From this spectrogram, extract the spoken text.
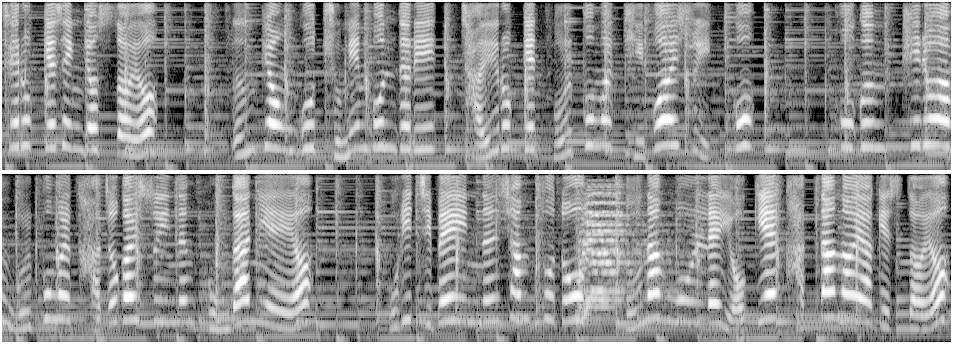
새롭게 생겼어요. 은평구 주민분들이 자유롭게 물품을 기부할 수 있고 혹은 필요한 물품을 가져갈 수 있는 공간이에요. 우리 집에 있는 샴푸도 누나 몰래 여기에 갖다 놔야겠어요.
